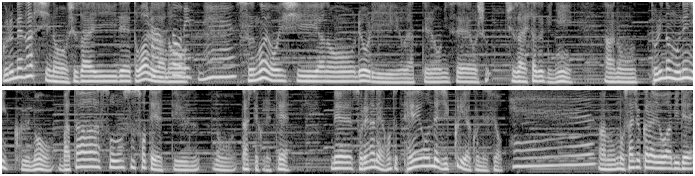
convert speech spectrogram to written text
グルメ雑誌の取材でとあるあのね。すごい美味しいあの料理をやってるお店を取材した時にあの鶏の胸肉のバターソースソテーっていうのを出してくれてでそれがね本当低温でじっくり焼くんですよ。へえあのもう最初から弱火で。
